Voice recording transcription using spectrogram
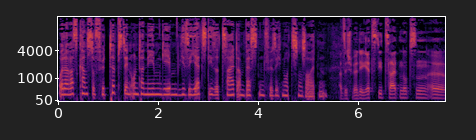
oder was kannst du für Tipps den Unternehmen geben, wie sie jetzt diese Zeit am besten für sich nutzen sollten? Also ich würde jetzt die Zeit nutzen, äh,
